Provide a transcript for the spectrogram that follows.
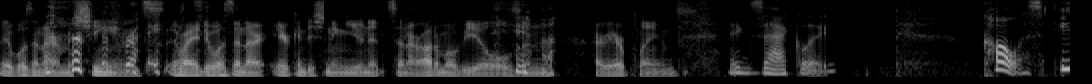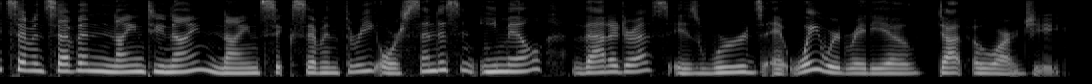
It wasn't our machines, Right. It wasn't our air conditioning units and our automobiles and our airplanes. Exactly. Call us 877 929 9673 or send us an email. That address is words at waywordradio.org.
